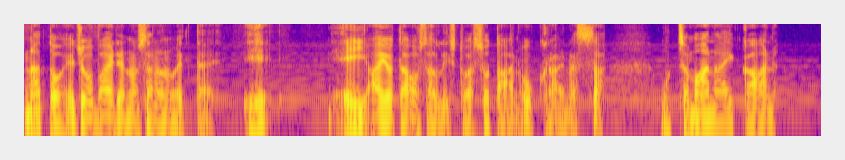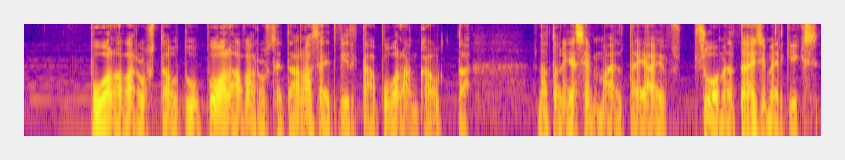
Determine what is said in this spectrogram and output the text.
NATO ja Joe Biden on sanonut, että he ei aiota osallistua sotaan Ukrainassa – mutta samaan aikaan Puola varustautuu, Puolaa varustetaan, aseet virtaa Puolan kautta Naton jäsenmailta ja Suomelta esimerkiksi,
